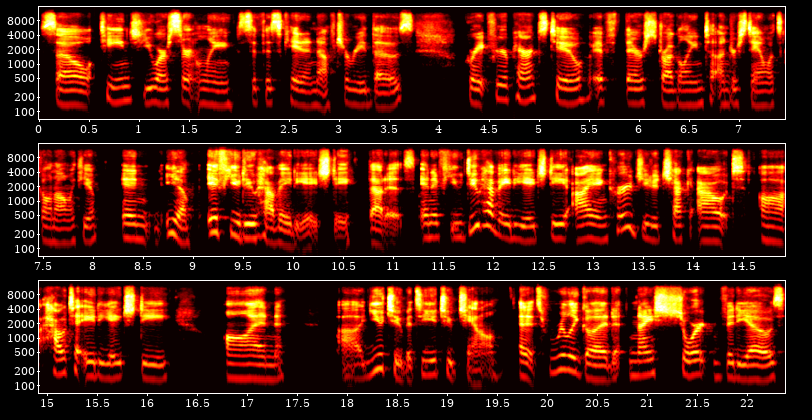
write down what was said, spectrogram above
So teens, you are certainly sophisticated enough to read those. Great for your parents too if they're struggling to understand what's going on with you. And you know if you do have adhd that is. And if you do have adhd i encourage you to check out uh, how to adhd on uh, youtube. It's a youtube channel and it's really good nice short videos.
